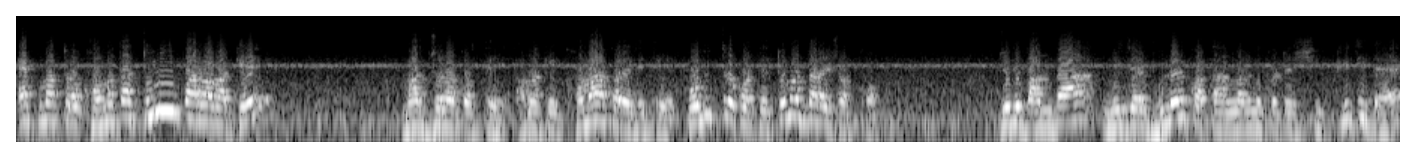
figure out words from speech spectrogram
একমাত্র ক্ষমতা তুমি পারো আমাকে মার্জনা করতে, আমাকে ক্ষমা করে দিতে, পবিত্র করতে তোমার দ্বারাই সক্ষম। যদি বান্দা নিজের ভুলের কথা আল্লাহর নিকটে স্বীকৃতি দেয়,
